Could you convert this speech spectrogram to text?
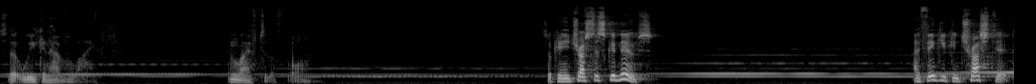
so that we can have life life to the full. So, can you trust this good news? I think you can trust it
